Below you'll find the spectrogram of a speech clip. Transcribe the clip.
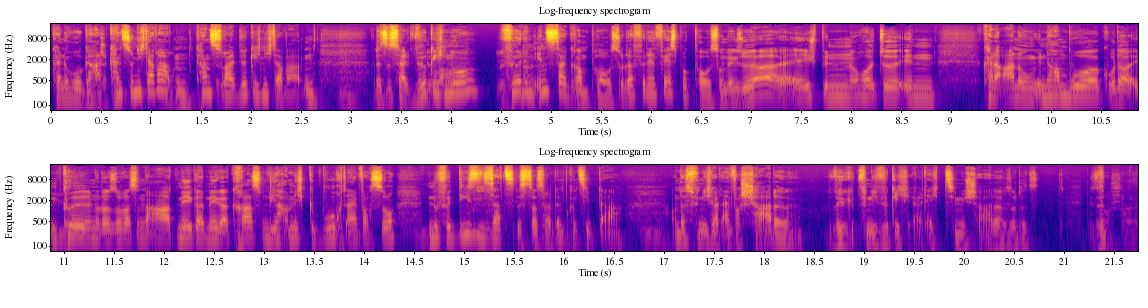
keine hohe Gage. Kannst du nicht erwarten. Kannst du halt wirklich nicht erwarten. Das ist halt wirklich nur für den Instagram-Post oder für den Facebook-Post. Und wegen so, ja, ey, ich bin heute in, keine Ahnung, in Hamburg oder in Köln oder sowas in der Art, mega, mega krass. Und die haben mich gebucht, einfach so. Nur für diesen Satz ist das halt im Prinzip da. Und das finde ich halt einfach schade. Finde ich wirklich halt echt ziemlich schade. Also das, ist auch schade.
